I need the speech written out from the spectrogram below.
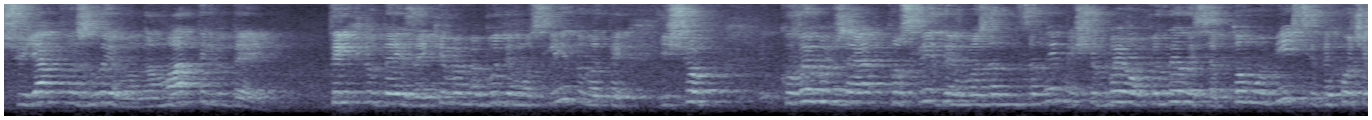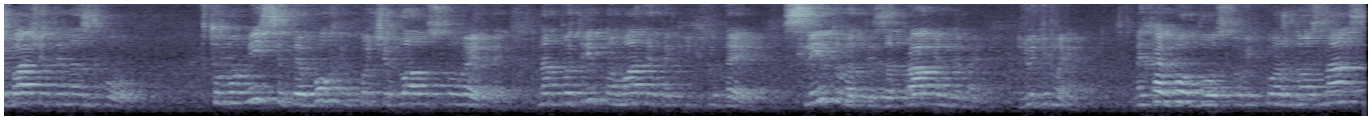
що як важливо намати людей, тих людей, за якими ми будемо слідувати, і щоб, коли ми вже прослідуємо за, за ними, щоб ми опинилися в тому місці, де хоче бачити нас Бог. В тому місці, де Бог хоче благословити. Нам потрібно мати таких людей, слідувати за правильними людьми. Нехай Бог благословить кожного з нас.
